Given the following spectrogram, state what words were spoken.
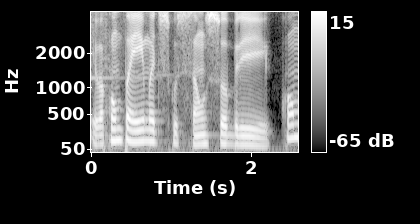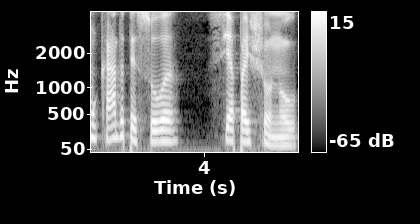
eu acompanhei uma discussão sobre como cada pessoa se apaixonou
